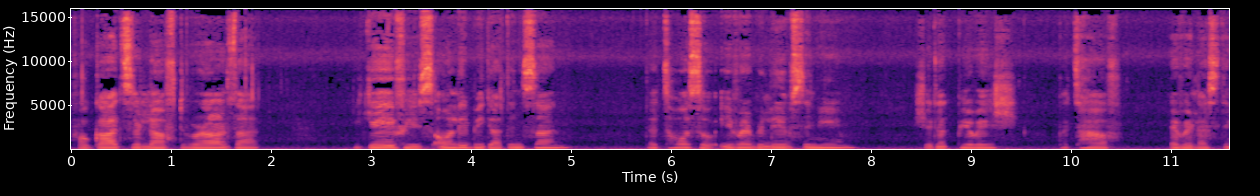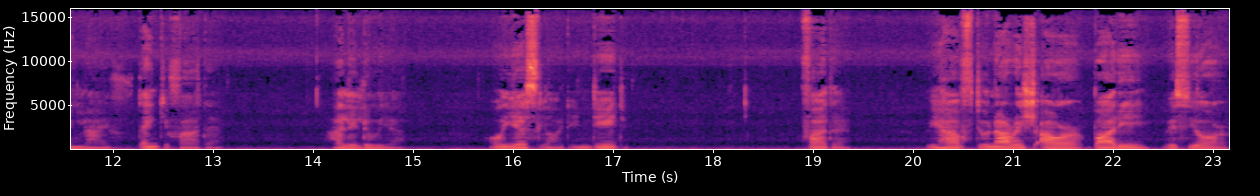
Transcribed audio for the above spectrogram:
for God so loved the world that he gave his only begotten Son, that whosoever believes in him should not perish, but have everlasting life. Thank you, Father. Hallelujah. Oh yes, Lord, indeed. Father, we have to nourish our body with your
